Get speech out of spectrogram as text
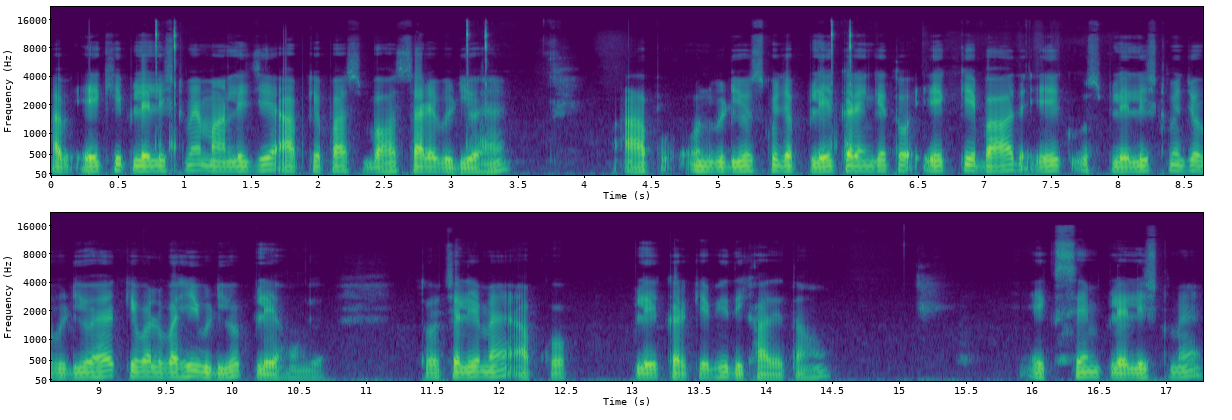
अब एक ही प्लेलिस्ट में मान लीजिए आपके पास बहुत सारे वीडियो हैं। आप उन वीडियोस को जब प्ले करेंगे तो एक के बाद एक उस प्लेलिस्ट में जो वीडियो है, केवल वही वीडियो प्ले होंगे। तो चलिए मैं आपको प्ले करके भी दिखा देता हूँ। एक सेम प्लेलिस्ट में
